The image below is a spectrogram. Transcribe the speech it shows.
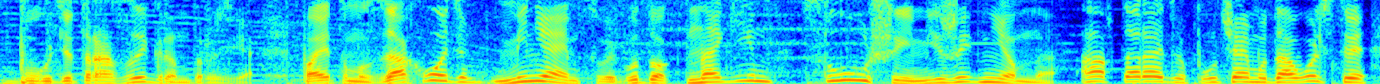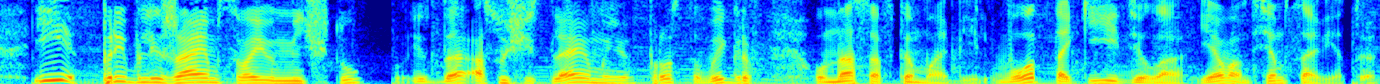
будет разыгран, друзья. Поэтому заходим, меняем свой гудок на гимн, слушаем ежедневно Авторадио, получаем удовольствие и приближаем свою мечту, да, осуществляем ее, просто выиграв у нас автомобиль. Вот такие дела. Я вам всем советую.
